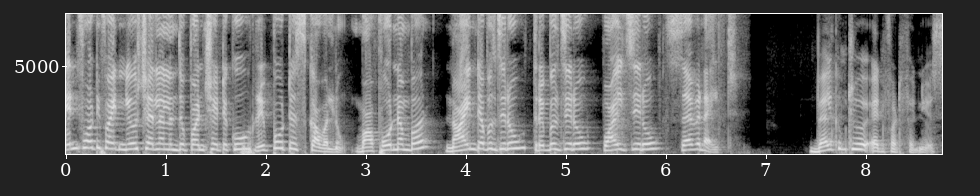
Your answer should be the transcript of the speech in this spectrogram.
N forty five news channel నందు పనిచేయటకు రిపోర్టర్స్ కావాలను. మా phone number nine double zero triple zero five zero seven eight welcome to N forty five news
